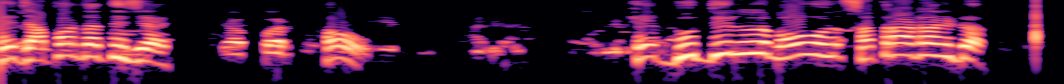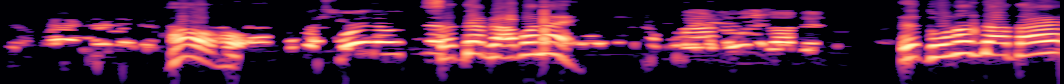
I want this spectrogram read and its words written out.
हे. जापर जातीचे आहे? हो हे. दूध दिल भाऊ सतरा अठरा लिटर. हो हो. सध्या गाभण आहे. हे दोनच जात आहे.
